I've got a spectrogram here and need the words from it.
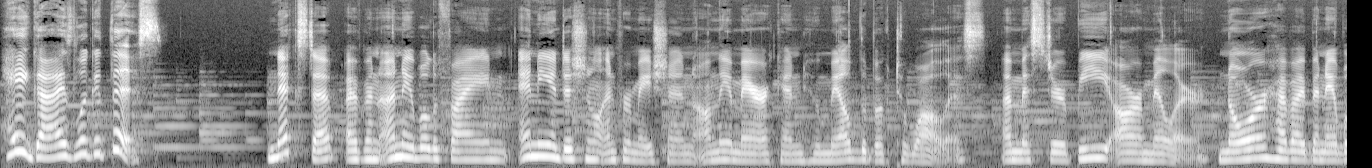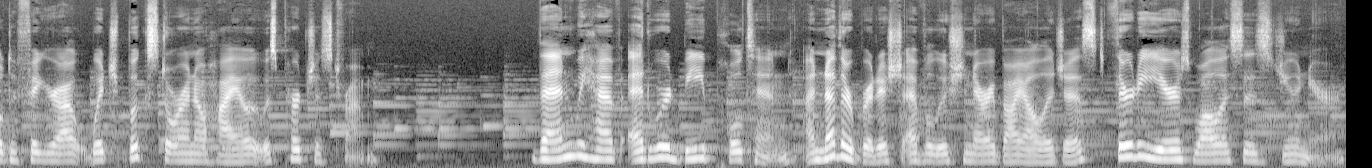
Hey guys, look at this! Next up, I've been unable to find any additional information on the American who mailed the book to Wallace, a Mr. B. R. Miller, nor have I been able to figure out which bookstore in Ohio it was purchased from. Then we have Edward B. Poulton, another British evolutionary biologist, 30 years Wallace's junior,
